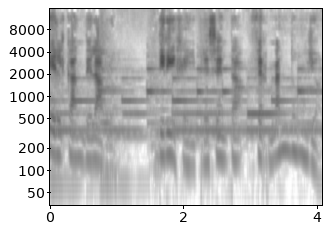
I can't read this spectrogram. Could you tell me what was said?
El Candelabro. Dirige y presenta Fernando Muyor.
